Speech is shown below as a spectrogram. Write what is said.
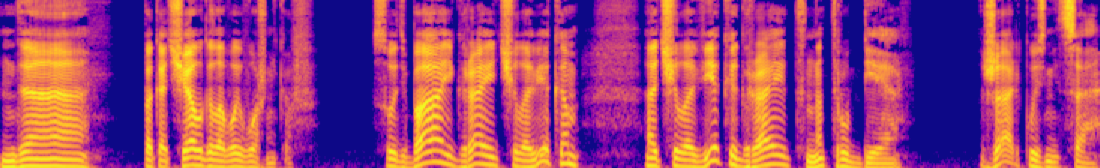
Да, покачал головой Вожников. Судьба играет человеком, а человек играет на трубе. Жаль кузнеца,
